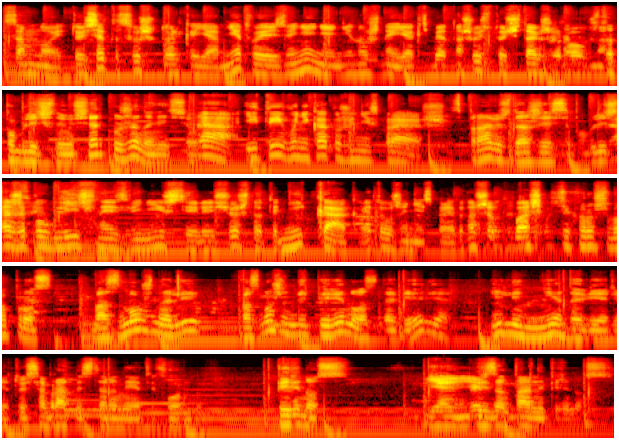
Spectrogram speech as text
со мной. То есть это слышу только я. Мне твои извинения не нужны. Я к тебе отношусь точно так же Потому ровно. что публичный ущерб уже нанесен. Да, и ты его никак уже не исправишь. Справишь, даже если публично. Даже извинишься. публично извинишься или еще что-то, никак это уже не исправить. Потому что ваш Очень хороший вопрос. Возможно ли, возможен ли перенос доверия или недоверия, то есть обратной стороны этой формы? Перенос, я горизонтальный перенос.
